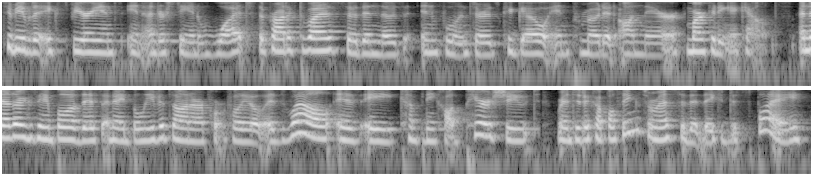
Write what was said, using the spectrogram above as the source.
to be able to experience and understand what the product was. So then those influencers could go and promote it on their marketing accounts. Another example of this, and I believe it's on our portfolio as well, is a company called Parachute rented a couple things from us so that they could display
